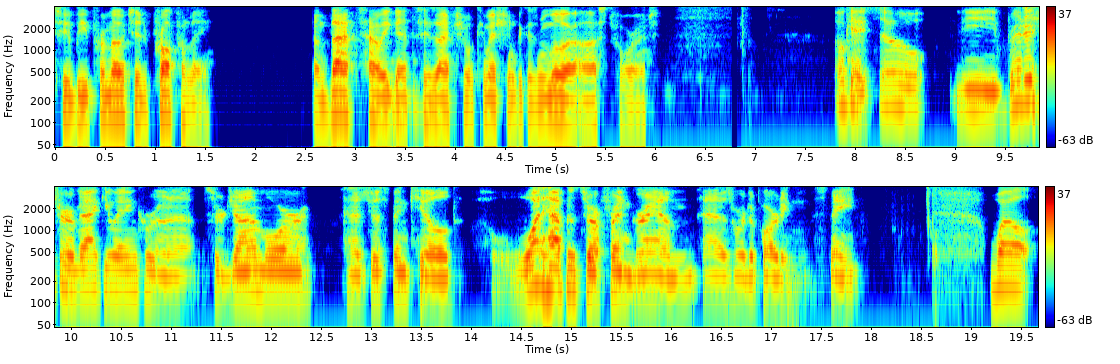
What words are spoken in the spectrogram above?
to be promoted properly. And that's how he gets his actual commission because Moore asked for it. Okay, so the British are evacuating Corunna. Sir John Moore has just been killed. What happens to our friend Graham as we're departing Spain? Well,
